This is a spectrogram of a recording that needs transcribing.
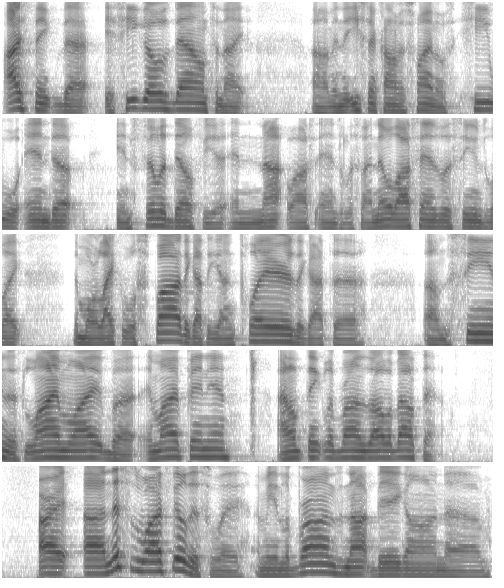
I think that if he goes down tonight um, in the Eastern Conference Finals, he will end up in Philadelphia and not Los Angeles. I know Los Angeles seems like the more likable spot. They got the young players, they got the um, the scene, this limelight. But in my opinion, I don't think LeBron's all about that. All right, uh, and this is why I feel this way. I mean, LeBron's not big on um,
